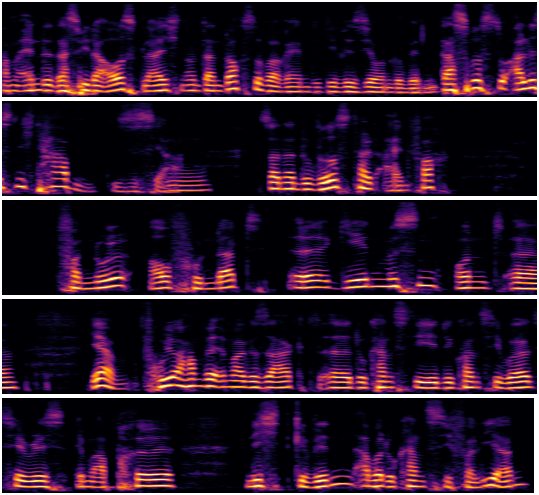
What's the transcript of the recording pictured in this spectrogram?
am Ende das wieder ausgleichen und dann doch souverän die Division gewinnen. Das wirst du alles nicht haben dieses Jahr, mhm. sondern du wirst halt einfach von 0 auf 100 äh, gehen müssen und äh, ja, früher haben wir immer gesagt, äh, du kannst die, du kannst die World Series im April nicht gewinnen, aber du kannst sie verlieren.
